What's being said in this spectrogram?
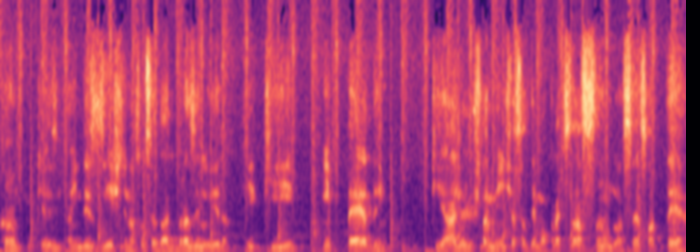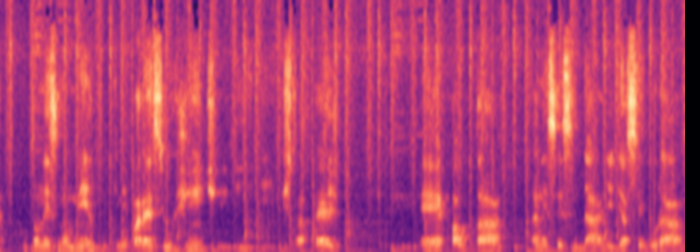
campo, que ainda existem na sociedade brasileira e que impedem que haja justamente essa democratização do acesso à terra. Então, nesse momento, o que me parece urgente e, estratégico é pautar a necessidade de assegurar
